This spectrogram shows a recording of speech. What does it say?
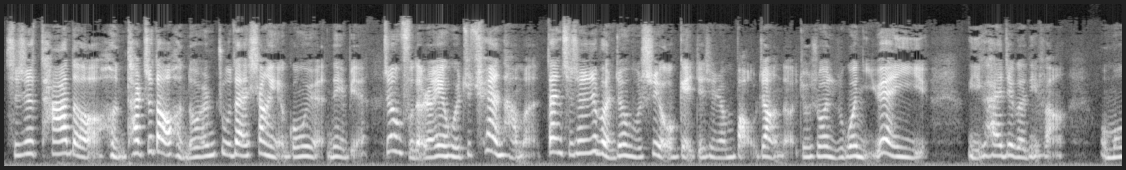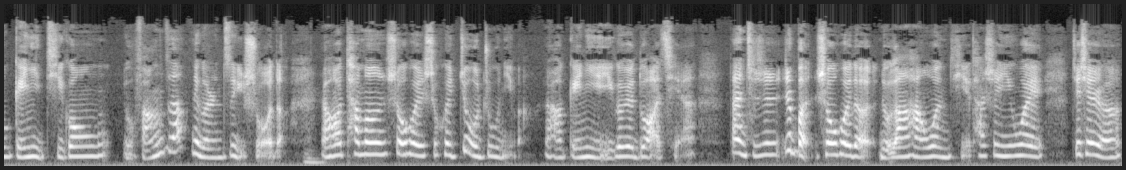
其实他的很，他知道很多人住在上野公园那边，政府的人也会去劝他们，但其实日本政府是有给这些人保障的，就是说如果你愿意离开这个地方，我们给你提供有房子，那个人自己说的，然后他们社会是会救助你嘛，然后给你一个月多少钱，但其实日本社会的流浪汉问题，它是因为这些人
